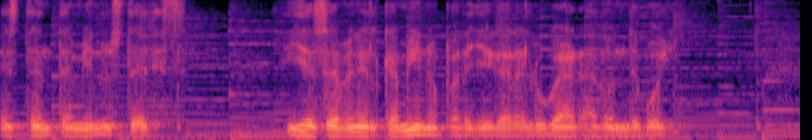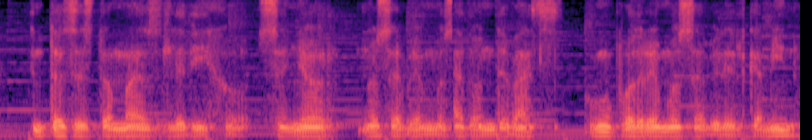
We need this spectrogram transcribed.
estén también ustedes. Y ya saben el camino para llegar al lugar a donde voy. Entonces Tomás le dijo, Señor, no sabemos a dónde vas, ¿cómo podremos saber el camino?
